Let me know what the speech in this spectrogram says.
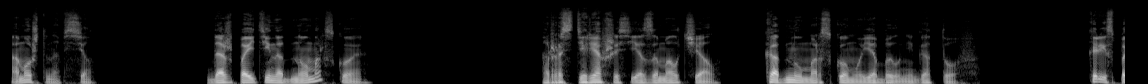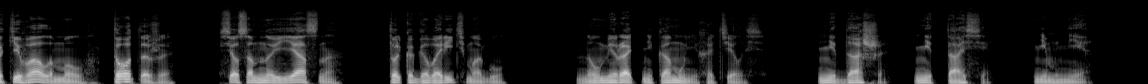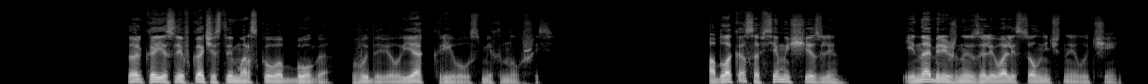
А может, и на все. Даже пойти на дно морское? Растерявшись, я замолчал. Ко дну морскому я был не готов. Крис покивала, мол, то-то же. Все со мной ясно, только говорить могу. Но умирать никому не хотелось. Ни Даше, ни Тасе, ни мне. Только если в качестве морского бога, выдавил я, криво усмехнувшись. Облака совсем исчезли, и набережную заливали солнечные лучи.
